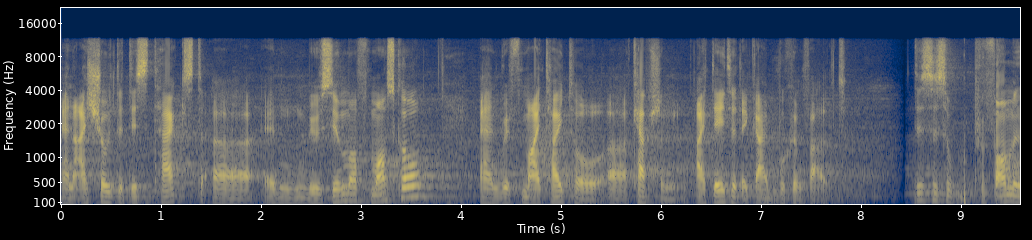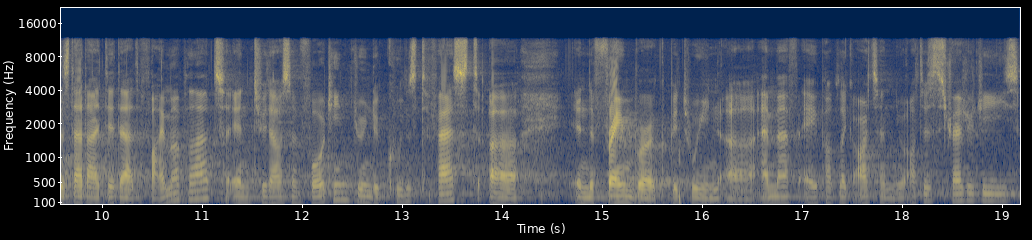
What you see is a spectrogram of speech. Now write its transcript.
And I showed this text uh, in Museum of Moscow and with my title caption, I dated a guy in Buchenwald. This is a performance that I did at Weimarplatz in 2014 during the Kunstfest uh, in the framework between uh, MFA Public Arts and New Artist Strategies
